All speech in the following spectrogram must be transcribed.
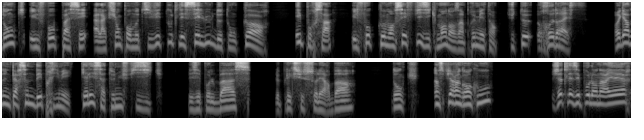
Donc, il faut passer à l'action pour motiver toutes les cellules de ton corps. Et pour ça, il faut commencer physiquement dans un premier temps. Tu te redresses. Regarde une personne déprimée. Quelle est sa tenue physique? Les épaules basses, le plexus solaire bas. Donc, inspire un grand coup, jette les épaules en arrière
